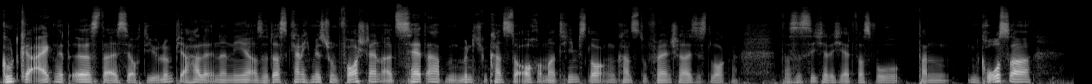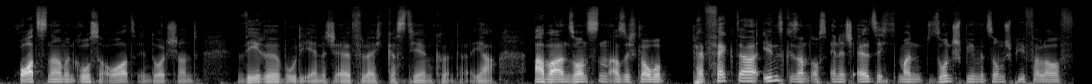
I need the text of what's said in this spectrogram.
gut geeignet ist. Da ist ja auch die Olympiahalle in der Nähe. Also das kann ich mir schon vorstellen als Setup. In München kannst du auch immer Teams locken, kannst du Franchises locken. Das ist sicherlich etwas, wo dann ein großer Ortsname, ein großer Ort in Deutschland wäre, wo die NHL vielleicht gastieren könnte. Ja, aber ansonsten, also ich glaube, perfekter insgesamt aus NHL-Sicht, man so ein Spiel mit so einem Spielverlauf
